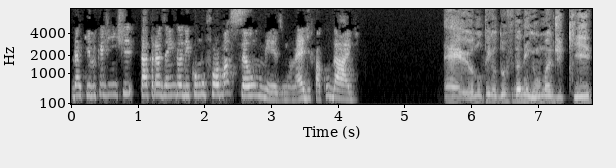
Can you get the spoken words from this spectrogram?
daquilo que a gente está trazendo ali como formação mesmo, né, de faculdade. É, eu não tenho dúvida nenhuma de que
